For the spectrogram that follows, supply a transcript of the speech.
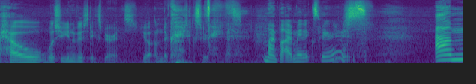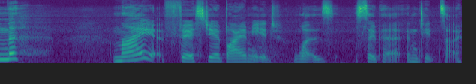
how was your university experience? Your undergrad experience? my biomed experience. Um, my first year biomed was super intenso.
